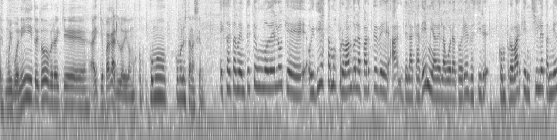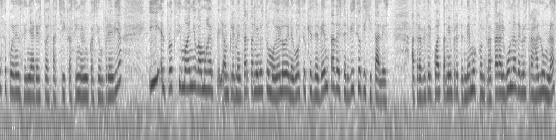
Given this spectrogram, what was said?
es muy bonito y todo, pero hay que, hay que pagarlo, digamos. ¿Cómo, cómo, cómo lo están haciendo? Exactamente, este es un modelo que hoy día estamos probando la parte de, de la academia de laboratorio, es decir, comprobar que en Chile también se puede enseñar esto a estas chicas sin educación previa. Y el próximo año vamos a implementar también nuestro modelo de negocios que es de venta de servicios digitales, a través del cual también pretendemos contratar a algunas de nuestras alumnas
